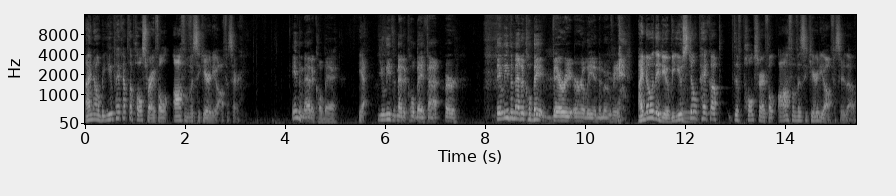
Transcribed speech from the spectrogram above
I know, but you pick up the pulse rifle off of a security officer. in the medical bay. Yeah. You leave the medical bay fat, or they leave the medical bay very early in the movie. I know they do, but you Hmm. still pick up the pulse rifle off of a security officer, though.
